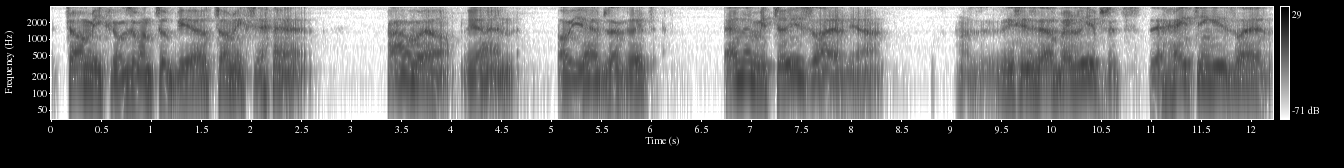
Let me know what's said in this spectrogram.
Atomic, you want to be atomic power, yeah. And oh, Oyeb, the great enemy to Israel, yeah. This is their beliefs. It's hating Israel.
